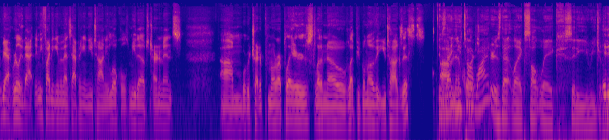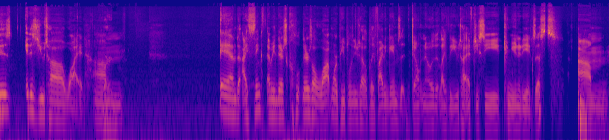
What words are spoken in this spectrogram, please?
yeah, really that any fighting game events happening in Utah, any locals, meetups, tournaments, um, where we try to promote our players, let them know, let people know that Utah exists. Is Um, that Utah wide or is that like Salt Lake City regional? It is. It is Utah wide. Um, and I think I mean there's cl- there's a lot more people in Utah that play fighting games that don't know that like the Utah FGC community exists. Um,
